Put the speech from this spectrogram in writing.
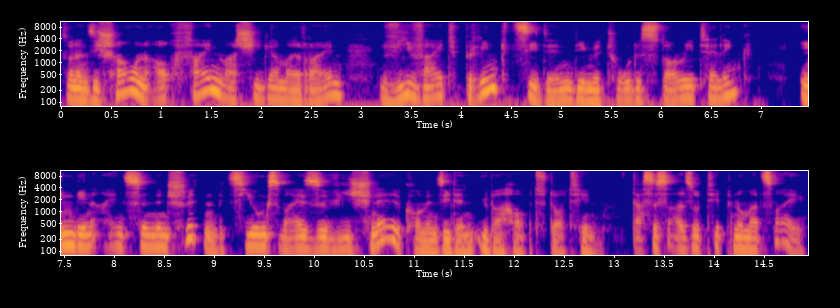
sondern sie schauen auch feinmaschiger mal rein, wie weit bringt sie denn die Methode Storytelling in den einzelnen Schritten, beziehungsweise wie schnell kommen sie denn überhaupt dorthin. Das ist also Tipp Nummer zwei.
